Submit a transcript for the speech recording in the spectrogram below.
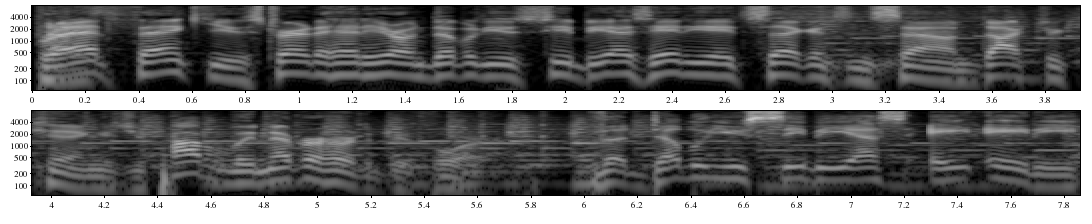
Brad, Guys. thank you. Straight ahead here on WCBS, 88 seconds in sound. Dr. King, as you probably never heard it before. The WCBS 880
